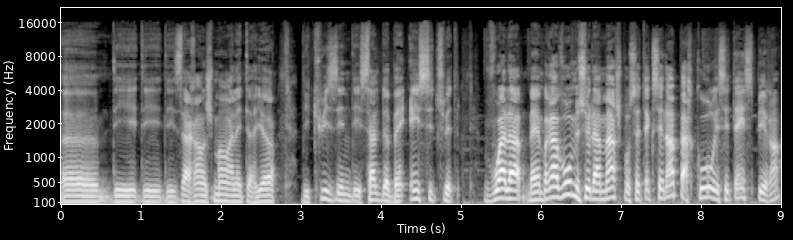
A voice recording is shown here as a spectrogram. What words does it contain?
euh, des, des, arrangements à l'intérieur, des cuisines, des salles de bain, ainsi de suite. Voilà. Ben, bravo, M. Lamarche, pour cet excellent parcours et c'est inspirant.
